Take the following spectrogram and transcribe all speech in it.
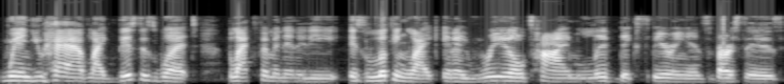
when you have like this is what black femininity is looking like in a real time lived experience versus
